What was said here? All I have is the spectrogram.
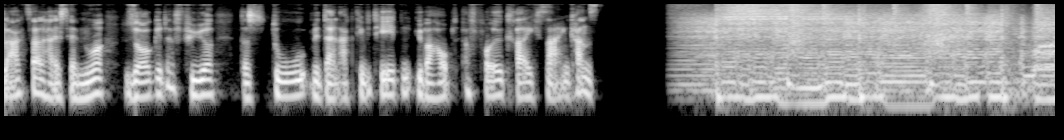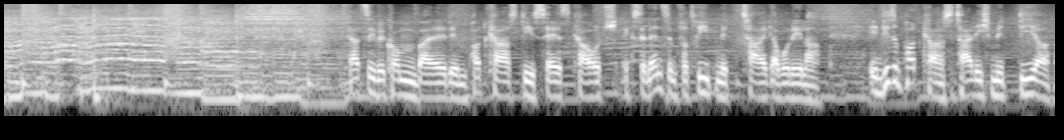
Schlagzahl heißt ja nur, sorge dafür, dass du mit deinen Aktivitäten überhaupt erfolgreich sein kannst. Herzlich willkommen bei dem Podcast Die Sales Couch Exzellenz im Vertrieb mit Tarek Abodela. In diesem Podcast teile ich mit dir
